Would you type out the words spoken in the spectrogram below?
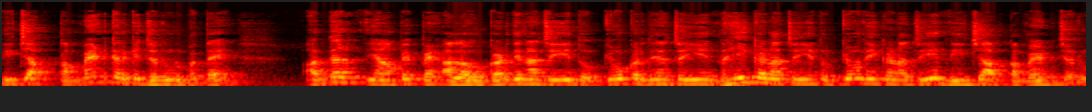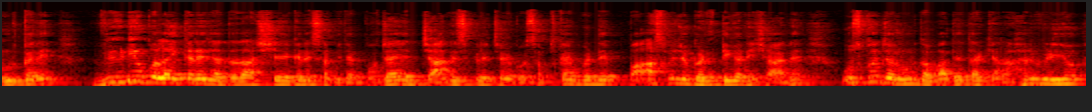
नीचे आप कमेंट करके ज़रूर बताएँ, अगर यहाँ पे अलाउ कर देना चाहिए तो क्यों कर देना चाहिए, नहीं करना चाहिए तो क्यों नहीं करना चाहिए, नीचे आप कमेंट ज़रूर करें वीडियो को लाइक करें, ज़्यादा ज़्यादा शेयर करें, सभी तक पहुँचाए, जाने से पहले चैनल को सब्सक्राइब कर दे, पास में जो घंटी का निशान है, उसको ज़रूर दबा दे ताकि हर वीडियो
